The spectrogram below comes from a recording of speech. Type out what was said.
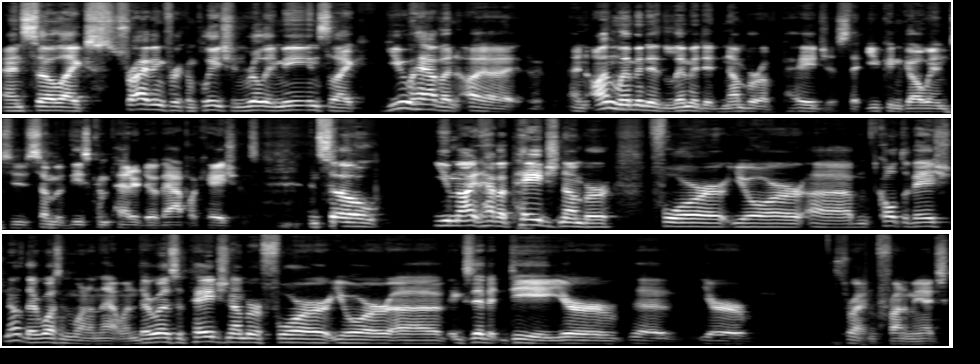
And so, like striving for completion really means like you have an uh, an unlimited, limited number of pages that you can go into some of these competitive applications. And so, you might have a page number for your um, cultivation. No, there wasn't one on that one. There was a page number for your uh, Exhibit D, your uh, your it's right in front of me. I just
